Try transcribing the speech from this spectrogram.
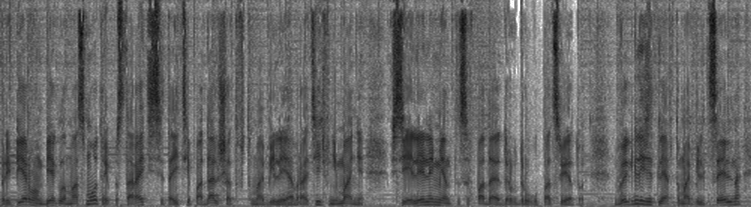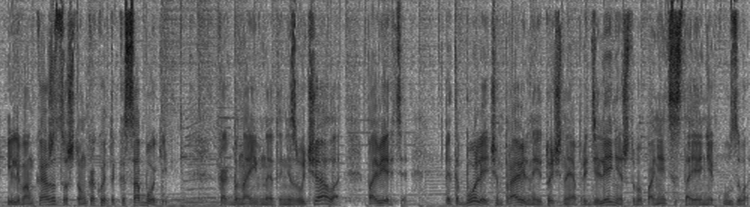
При первом беглом осмотре постарайтесь отойти подальше от автомобиля и обратить внимание, все ли элементы совпадают друг другу по цвету. Выглядит ли автомобиль цельно или вам кажется, что он какой-то кособокий. Как бы наивно это ни звучало, поверьте, это более чем правильное и точное определение, чтобы понять состояние кузова.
